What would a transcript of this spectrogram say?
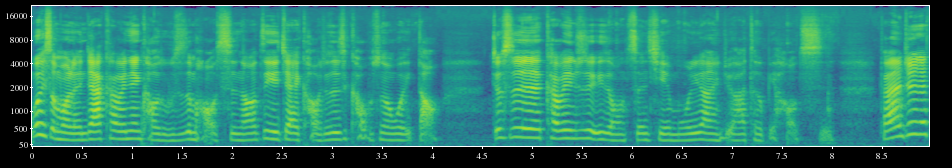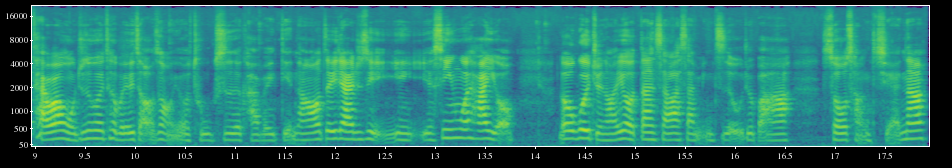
为什么人家咖啡店烤吐司这么好吃，然后自己家里烤就是烤不出那味道。就是咖啡店就是一种神奇的魔力，让你觉得它特别好吃。反正就是在台湾，我就是会特别去找这种有吐司的咖啡店。然后这一家就是也也是因为它有肉桂卷，然后又有蛋沙拉三明治，我就把它收藏起来。那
